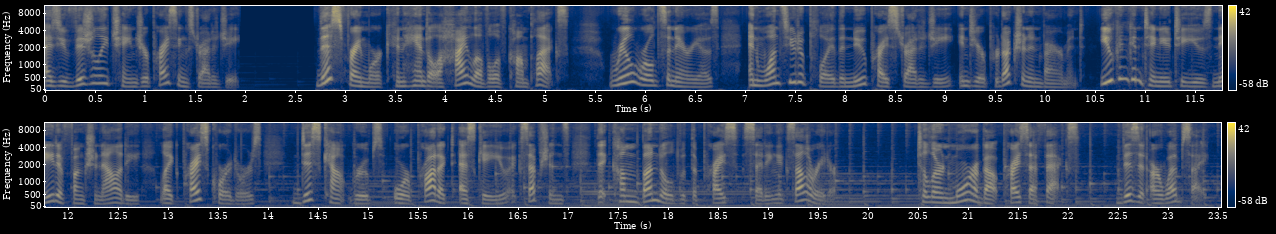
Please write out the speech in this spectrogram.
as you visually change your pricing strategy. This framework can handle a high level of complex, real world scenarios, and once you deploy the new price strategy into your production environment, you can continue to use native functionality like price corridors, discount groups, or product SKU exceptions that come bundled with the price setting accelerator. To learn more about PriceFX, visit our website.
